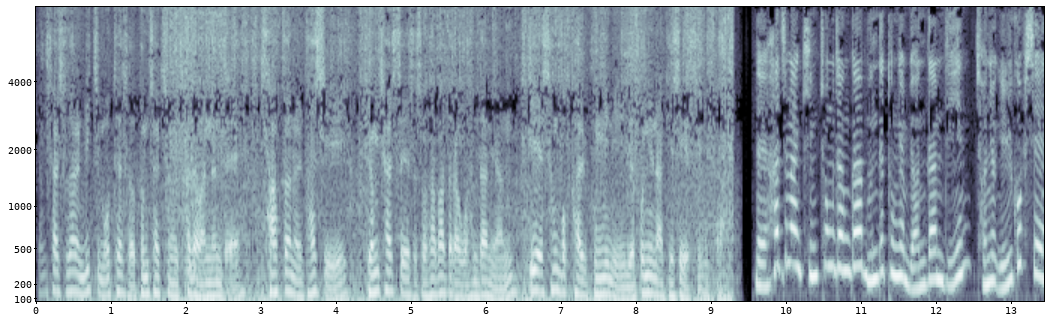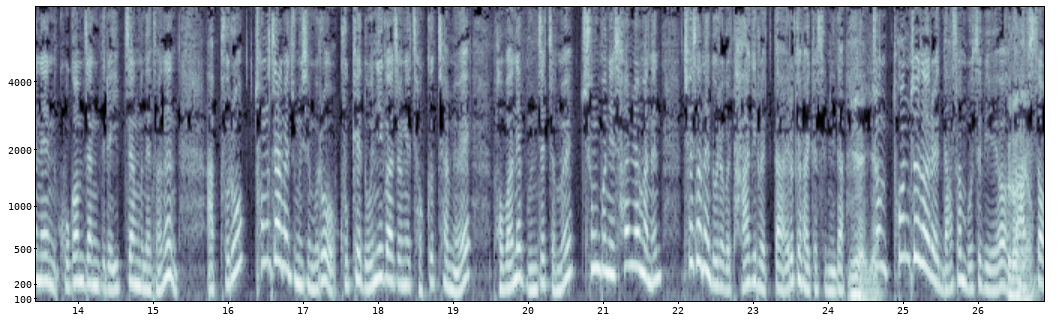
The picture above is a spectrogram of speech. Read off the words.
경찰 수사를 믿지 못해서 검찰청을 찾아왔는데 사 건을 다시 경찰서에서 조사받으라고 한다면 이에 성복할 국민이 몇 분이나 계시겠습니까? 네, 하지만 김 총장과 문 대통령 면담 뒤인 저녁 7시에 낸 고검장들의 입장문에서는 앞으로 총장을 중심으로 국회 논의 과정에 적극 참여해 법안의 문제점을 충분히 설명하는 최선의 노력을 다하기로 했다. 이렇게 밝혔습니다. 예, 예. 좀톤 조절에 나선 모습이에요. 그러니까 앞서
